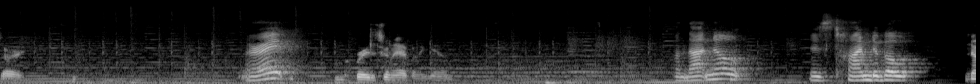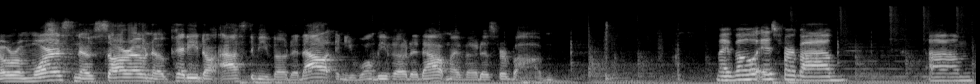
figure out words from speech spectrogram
Sorry. All right. I'm afraid it's going to happen again. On that note, it's time to vote. No remorse, no sorrow, no pity. Don't ask to be voted out, and you won't be voted out. My vote is for Bob. My vote is for Bob. Um,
